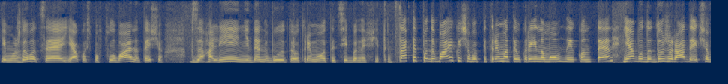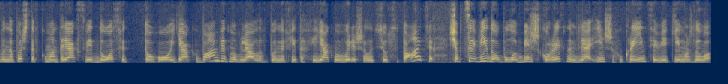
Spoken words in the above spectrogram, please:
І, можливо, це якось повпливає на те, що взагалі ніде не будете отримувати ці бенефіти. Ставте подобайку, щоб підтримати україномовний контент. Я буду дуже рада, якщо ви напишете в коментарях свій досвід. Того, як вам відмовляли в бенефітах і як ви вирішили цю ситуацію, щоб це відео було більш корисним для інших українців, які можливо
